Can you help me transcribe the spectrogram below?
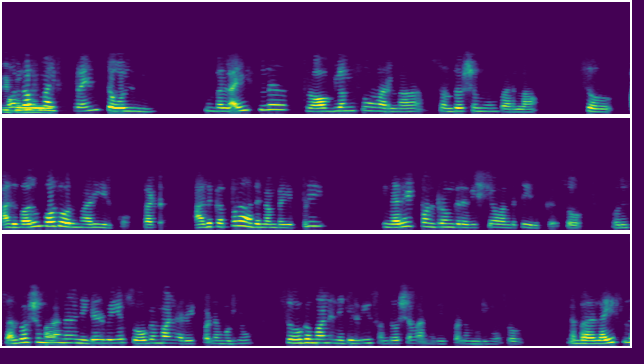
இப்போ one of my friend told me உங்க லைஃப்ல ப்ராப்ளம்ஸும் வரலாம் சந்தோஷமும் வரலாம். ஸோ அது வரும்போது ஒரு மாதிரி இருக்கும். பட் அதுக்கப்புறம் அதை நம்ம எப்படி நெரேட் பண்றோங்கிற விஷயம் வந்துட்டு இருக்கு. ஸோ ஒரு சந்தோஷமான நிகழ்வையும் சோகமா நெரேட் பண்ண முடியும். சோகமான நிகழ்வையும் சந்தோஷமா நெரேட் பண்ண முடியும். ஸோ நம்ம லைஃப்ல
